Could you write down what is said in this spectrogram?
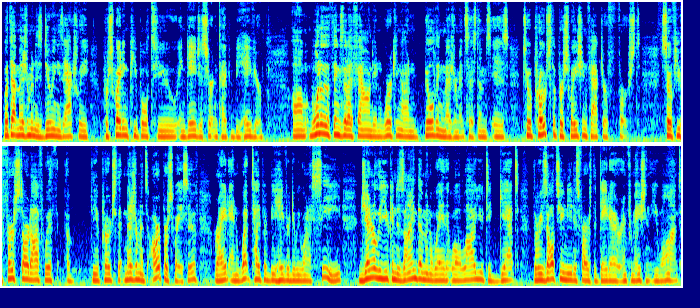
what that measurement is doing is actually persuading people to engage a certain type of behavior. Um, one of the things that I found in working on building measurement systems is to approach the persuasion factor first. So if you first start off with a, the approach that measurements are persuasive, right, and what type of behavior do we want to see, generally you can design them in a way that will allow you to get the results you need as far as the data or information that you want,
